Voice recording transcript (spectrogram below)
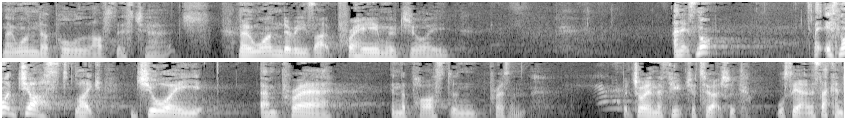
No wonder Paul loves this church. No wonder he's like praying with joy. And it's not, it's not just like joy and prayer in the past and present, but joy in the future too, actually. We'll see that in a second.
